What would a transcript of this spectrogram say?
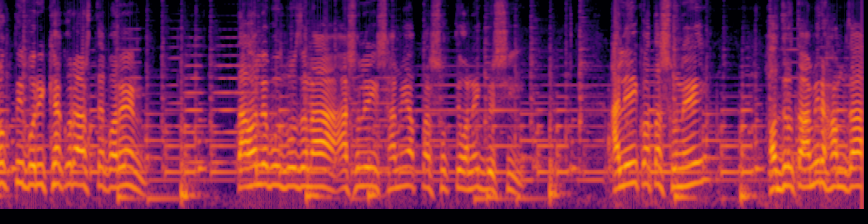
শক্তি পরীক্ষা করে আসতে পারেন, তাহলে বুঝব যে না আসলে এই স্বামী আপনার শক্তি অনেক বেশি। আলী, এই কথা শুনে হজরত আমির হামজা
